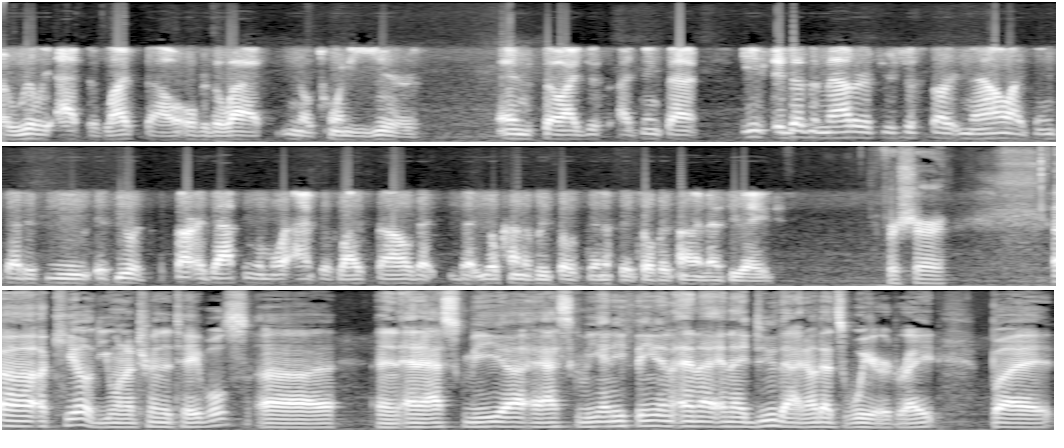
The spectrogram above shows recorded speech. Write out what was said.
a really active lifestyle over the last you know 20 years, and so I just I think that it doesn't matter if you're just starting now. I think that if you if you start adapting a more active lifestyle, that that you'll kind of reap those benefits over time as you age. For sure. Uh, Akil, do you want to turn the tables uh, and, and ask me uh, ask me anything? And, and I and I do that. I know that's weird, right? But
